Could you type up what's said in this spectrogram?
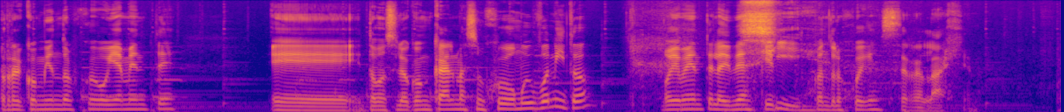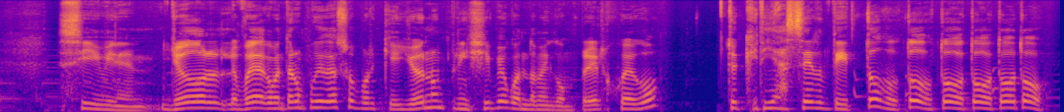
recomiendo el juego, obviamente. Eh, tómenselo con calma, es un juego muy bonito. Obviamente la idea es que cuando lo jueguen se relajen. Sí, miren, yo les voy a comentar un poquito de eso porque yo en un principio cuando me compré el juego, yo quería hacer de todo, todo, todo, todo, todo, todo.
